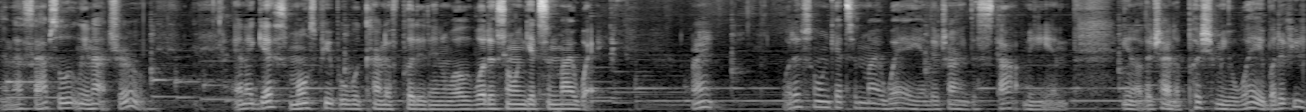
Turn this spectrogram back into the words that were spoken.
And that's absolutely not true. And I guess most people would kind of put it in, well, what if someone gets in my way? Right? What if someone gets in my way and they're trying to stop me and, you know, they're trying to push me away? But if you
